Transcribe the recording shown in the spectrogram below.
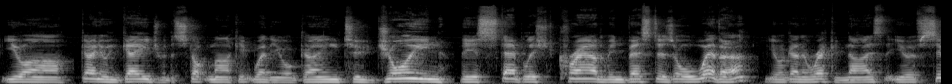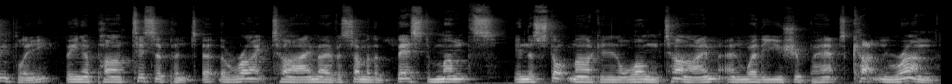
you are going to engage with the stock market, whether you're going to join the established crowd of investors, or whether you're going to recognize that you have simply been a participant at the right time over some of the best months in the stock market in a long time and whether you should perhaps cut and run.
